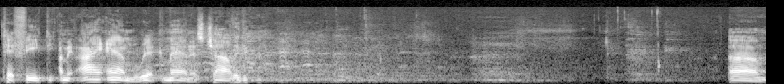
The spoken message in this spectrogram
Te Fiti. I mean, I am Rick Manis, child um,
